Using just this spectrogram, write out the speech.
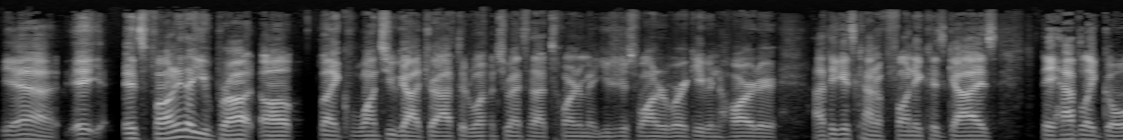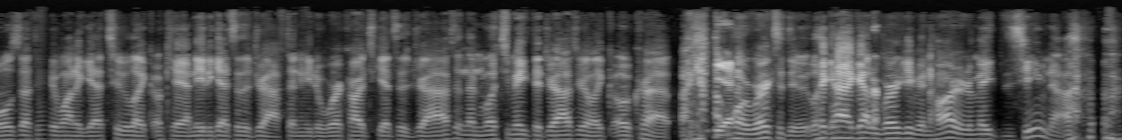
Yeah, it, it's funny that you brought up like once you got drafted, once you went to that tournament, you just wanted to work even harder. I think it's kind of funny because guys they have like goals that they want to get to. Like, okay, I need to get to the draft. I need to work hard to get to the draft. And then once you make the draft, you're like, oh crap, I got Yeah. more work to do. Like, I got to work even harder to make the team now.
